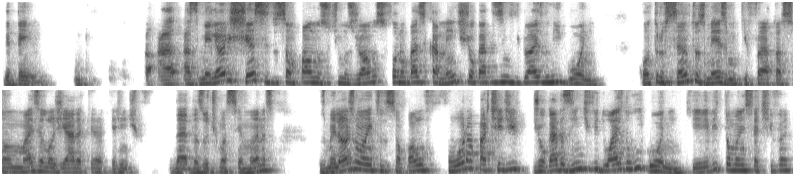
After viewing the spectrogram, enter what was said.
depende, as melhores chances do São Paulo nos últimos jogos foram basicamente jogadas individuais do Rigoni. Contra o Santos mesmo, que foi a atuação mais elogiada que a gente né, das últimas semanas, os melhores momentos do São Paulo foram a partir de jogadas individuais do Rigoni, que ele tomou a iniciativa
